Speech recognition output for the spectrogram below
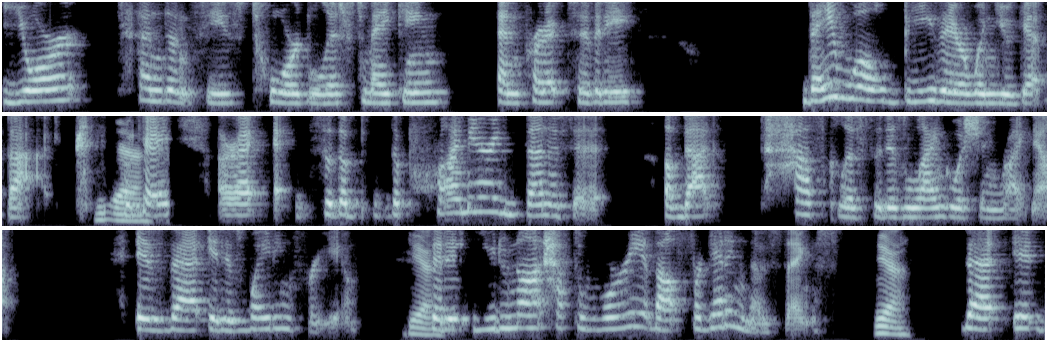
your tendencies toward list making and productivity they will be there when you get back Yeah. okay all right so the the primary benefit of that task list that is languishing right now is that it is waiting for you Yeah. that it, you do not have to worry about forgetting those things Yeah. That it,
